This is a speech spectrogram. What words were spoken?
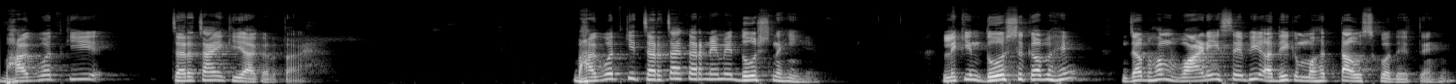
भागवत की चर्चाएँ किया करता है। भागवत की चर्चा करने में दोष नहीं है। लेकिन दोष कब है? जब हम वाणी से भी अधिक महत्ता उसको देते हैं।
